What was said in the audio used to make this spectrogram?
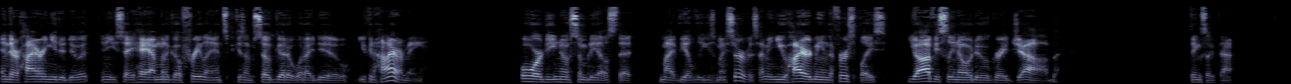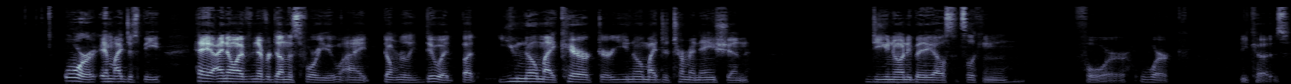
and they're hiring you to do it and you say, "Hey, I'm going to go freelance because I'm so good at what I do. You can hire me." Or do you know somebody else that might be able to use my service? I mean, you hired me in the first place. You obviously know i do a great job. Things like that. Or it might just be, "Hey, I know I've never done this for you. I don't really do it, but you know my character, you know my determination. Do you know anybody else that's looking for work because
